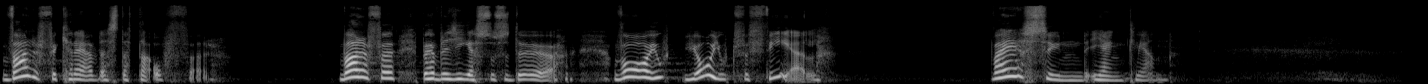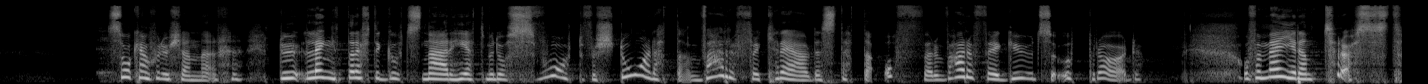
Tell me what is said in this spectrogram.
Varför krävdes detta offer? Varför behövde Jesus dö? Vad har jag gjort för fel? Vad är synd egentligen? Så kanske du känner. Du längtar efter Guds närhet men du har svårt att förstå detta. Varför krävdes detta offer? Varför är Gud så upprörd? Och för mig är det en tröst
